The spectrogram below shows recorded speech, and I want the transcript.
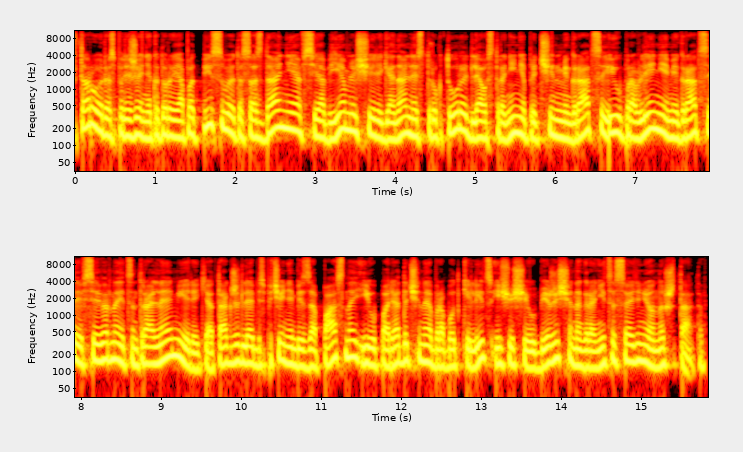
Второе распоряжение, которое я подписываю, это создание всеобъемлющей региональной структуры для устранения причин миграции и управления миграцией в Северной и Центральной Америке, а также для обеспечения безопасной и упорядоченной обработки лиц, ищущих убежище на границе Соединенных Штатов.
